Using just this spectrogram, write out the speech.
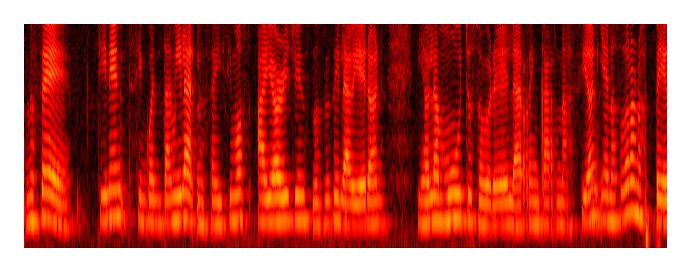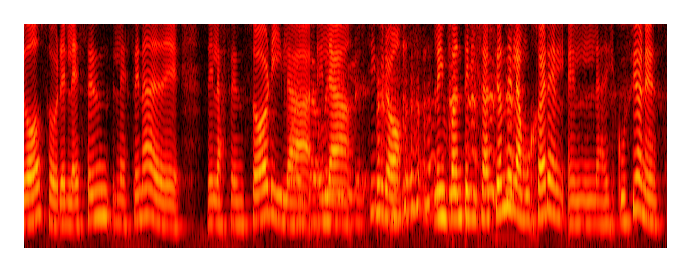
no sé, tienen 50.000 años, o sea, hicimos iOrigins, no sé si la vieron, y habla mucho sobre la reencarnación, y a nosotros nos pegó sobre la, escen- la escena de, del ascensor y la, Ay, la- sí, pero la infantilización de la mujer en, en las discusiones.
